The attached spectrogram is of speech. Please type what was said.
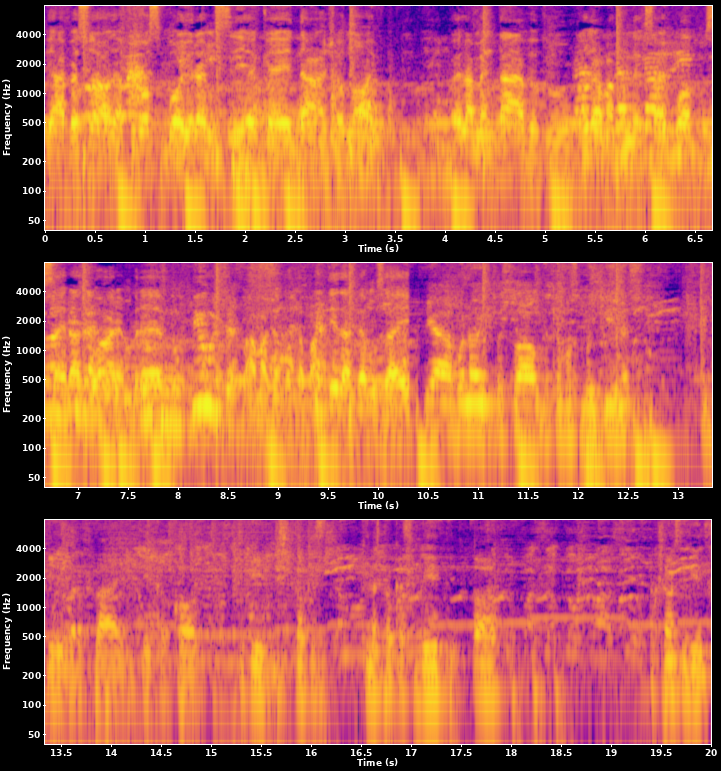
Yeah, pessoal, aqui o vosso boy MC, que é Danjo, o noivo. É lamentável que o programa Conexão Hip Hop sairá do ar em breve. Mas em contrapartida temos aí Yeah, boa noite pessoal, daqui é o vosso Boiquinas, aqui Butterfly, aqui nas tocas, aqui nas tocas beat. Ah, a questão é a seguinte,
